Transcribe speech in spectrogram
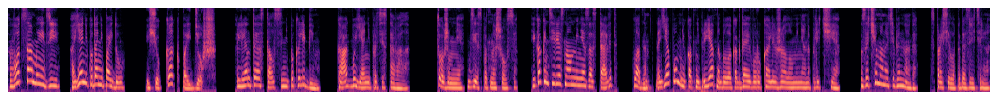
Вот сам и иди, а я никуда не пойду. Еще как пойдешь. Ленты остался непоколебим. Как бы я ни протестовала. Тоже мне деспот нашелся. И как интересно он меня заставит. Ладно, я помню, как неприятно было, когда его рука лежала у меня на плече. «Зачем оно тебе надо?» — спросила подозрительно.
